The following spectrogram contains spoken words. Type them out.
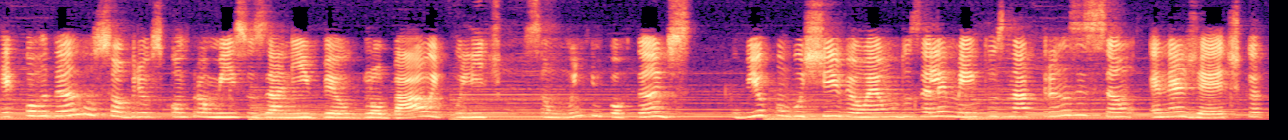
Recordando sobre os compromissos a nível global e político que são muito importantes, o biocombustível é um dos elementos na transição energética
